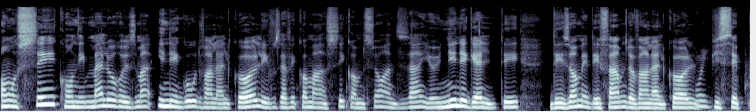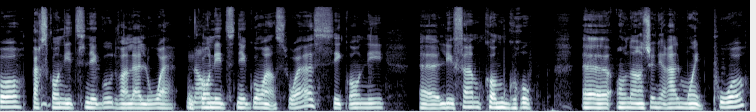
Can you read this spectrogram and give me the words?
On sait qu'on est malheureusement inégaux devant l'alcool et vous avez commencé comme ça en disant il y a une inégalité des hommes et des femmes devant l'alcool. Oui. Puis c'est pas parce qu'on est inégaux devant la loi ou qu'on est inégaux en soi, c'est qu'on est, euh, les femmes comme groupe. Euh, on a en général moins de poids,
